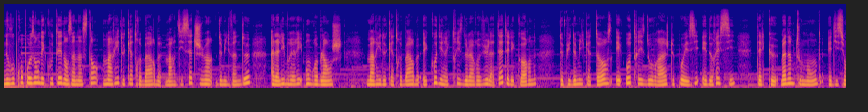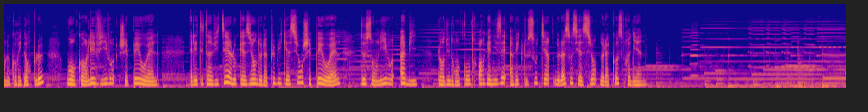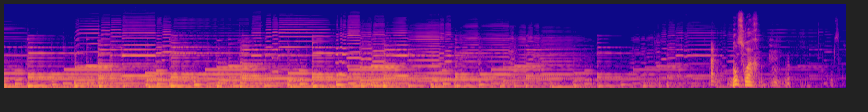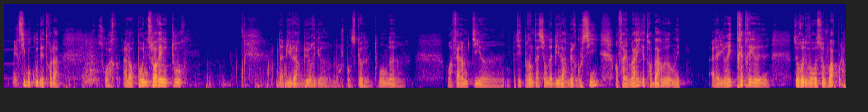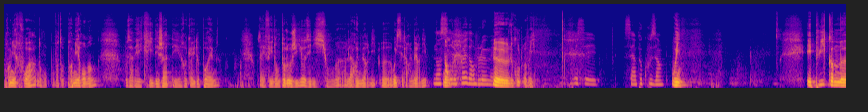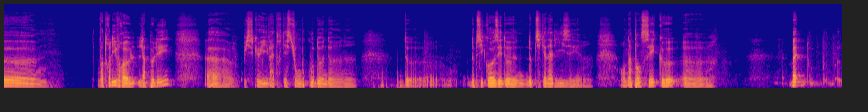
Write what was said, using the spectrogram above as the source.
Nous vous proposons d'écouter dans un instant Marie de Quatre Barbes, mardi 7 juin 2022, à la librairie Ombre Blanche. Marie de Quatre Barbes est co-directrice de la revue La Tête et les Cornes depuis 2014 et autrice d'ouvrages de poésie et de récits tels que Madame Tout le Monde, édition Le Corridor Bleu, ou encore Les Vivres chez POL. Elle était invitée à l'occasion de la publication chez POL de son livre Habit, lors d'une rencontre organisée avec le soutien de l'association de la cause freudienne. Bonsoir. Merci beaucoup d'être là ce soir. Alors, pour une soirée autour d'Abby Verburg, je pense que tout le monde. On va faire un petit, euh, une petite présentation d'Abby Verburg aussi. Enfin, Marie Quatre-Barbes, on est à la librairie très très heureux de vous recevoir pour la première fois, donc pour votre premier roman. Vous avez écrit déjà des recueils de poèmes. Vous avez fait une anthologie aux éditions euh, La Rumeur Libre. Euh, oui, c'est La Rumeur Libre. Non, c'est Le Corridor Bleu. Mais... Le, le coup, oui. C'est un peu cousin. Oui. Et puis, comme euh, votre livre l'appelait, euh, puisqu'il va être question beaucoup de, psychose et de, psychanalyse, euh, on a pensé que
